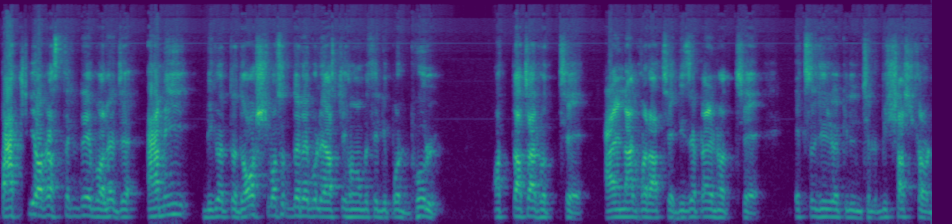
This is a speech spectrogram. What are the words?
পাঁচই অগাস্ট থেকে বলে যে, আমি বিগত দশ বছর ধরে বলে আসছি হোমিওপ্যাথি রিপোর্ট ভুল। অত্যাচার হচ্ছে আয়না ঘর আছে ডিজেপাইন হচ্ছে এক্সট্রা কিলিং ছিল, বিশ্বাস করো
